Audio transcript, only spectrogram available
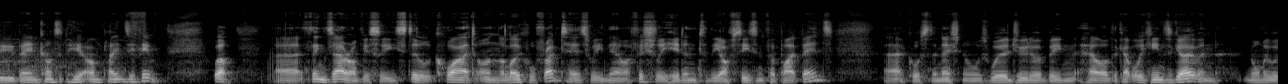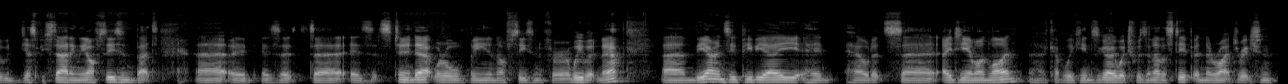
To Band Concert here on Plains FM. Well, uh, things are obviously still quiet on the local front as we now officially head into the off season for pipe bands. Uh, of course, the Nationals were due to have been held a couple of weekends ago, and normally we would just be starting the off season, but uh, as it uh, as it's turned out, we're all been in off season for a wee bit now. Um, the RNZ PBA had held its uh, AGM online uh, a couple of weekends ago, which was another step in the right direction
